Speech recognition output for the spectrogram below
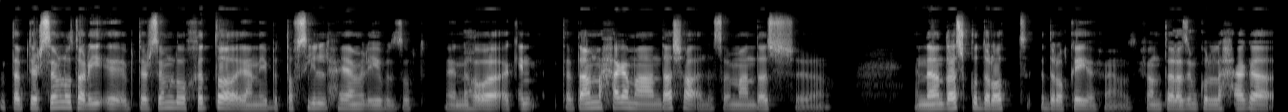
أنت بترسم له طريق بترسم له خطة يعني بالتفصيل هيعمل إيه بالظبط؟ لأن هو أكيد أنت بتتعامل مع حاجة ما عندهاش عقل ما عندهاش إن ما عندهاش قدرات إدراكية فاهم قصدي؟ فأنت لازم كل حاجة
